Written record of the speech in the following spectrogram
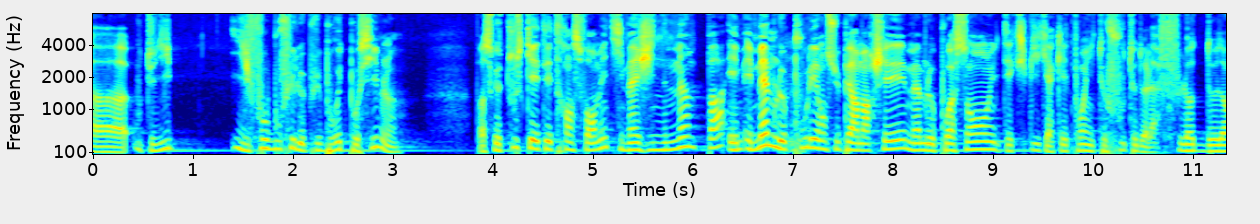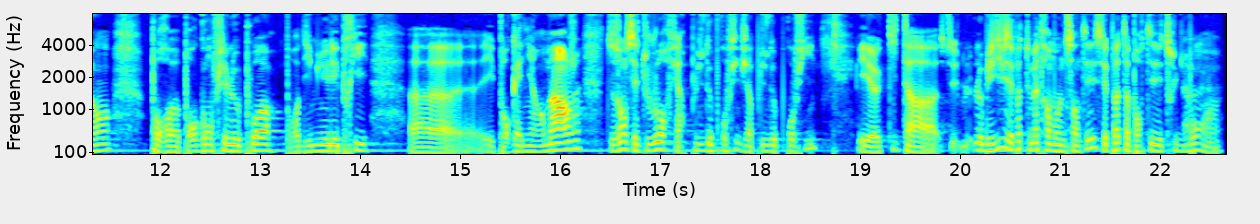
euh, où tu dis il faut bouffer le plus brut possible Parce que tout ce qui a été transformé, t'imagines même pas. Et, et même le Mm. poulet en supermarché, même le poisson, il t'explique à quel point ils te foutent de la flotte dedans pour, euh, pour gonfler le poids, pour diminuer les prix euh, et pour gagner en marge. De toute façon, c'est toujours faire plus de profit, faire plus de profit. Et euh, quitte à. L'objectif, c'est pas de te mettre en bonne santé, c'est pas t'apporter des trucs Ah bons. hein.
